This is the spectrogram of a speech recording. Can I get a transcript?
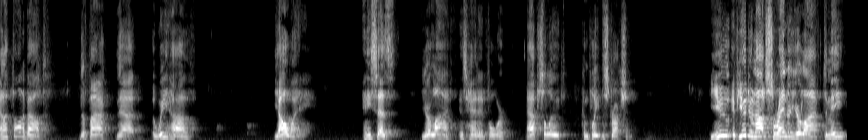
And I thought about the fact that we have Yahweh. And he says, Your life is headed for absolute, complete destruction. You, if you do not surrender your life to me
